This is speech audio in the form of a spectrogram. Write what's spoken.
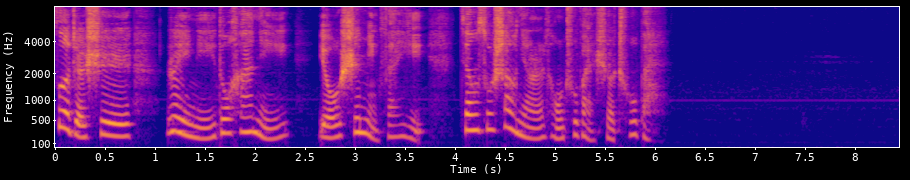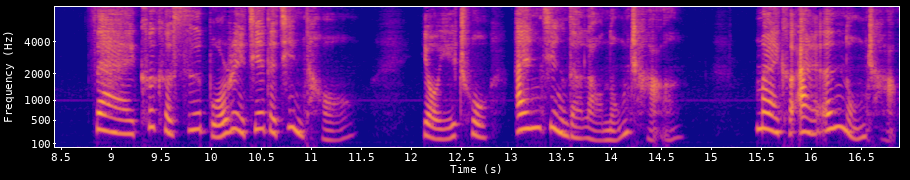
作者是瑞尼多哈尼，由施敏翻译，江苏少年儿童出版社出版。在科克斯伯瑞街的尽头，有一处安静的老农场。麦克艾恩农场，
